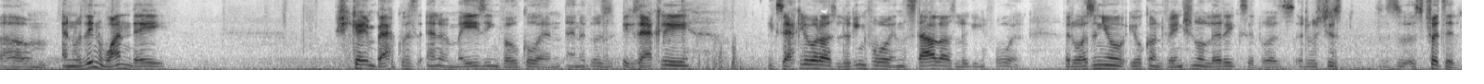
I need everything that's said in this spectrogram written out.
Um, and within one day, she came back with an amazing vocal, and, and it was exactly exactly what I was looking for in the style I was looking for. And it wasn't your, your conventional lyrics. It was it was just it was, fitted,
